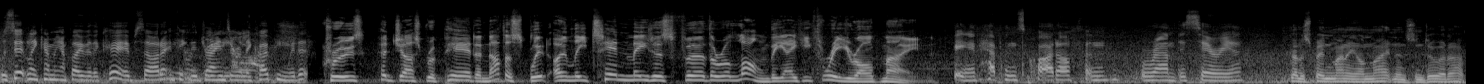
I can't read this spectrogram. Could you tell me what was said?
We're certainly coming up over the curb, so I don't think the drains are really coping with it. Crews had just repaired another split only 10 metres further along the 83-year-old main. It happens quite often around this area. Got to spend money on maintenance and do it up.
